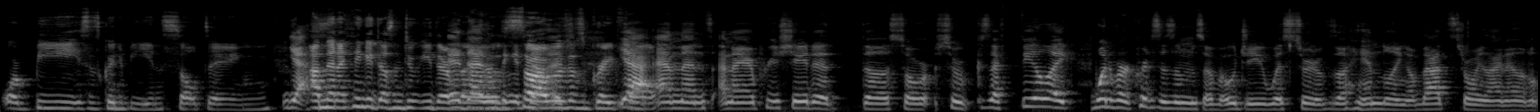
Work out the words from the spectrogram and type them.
or b is this going to be insulting? Yeah. And then I think it doesn't do either of It- those. I don't think it so I does. was just grateful. Yeah, and then and I appreciated the so so because I feel like one of our criticisms of OG was sort of the handling of that storyline in,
